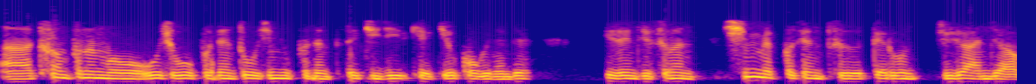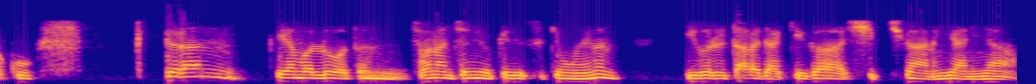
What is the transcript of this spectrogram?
아, 트럼프는 뭐 55%, 56%대 지지 이렇게 기록하고 있는데 디센티스는 10몇 퍼센트대로 주저앉아갖고 특별한 그야말로 어떤 전환점이 없게 됐을 경우에는 이거를 따라잡기가 쉽지가 않은 게 아니냐.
